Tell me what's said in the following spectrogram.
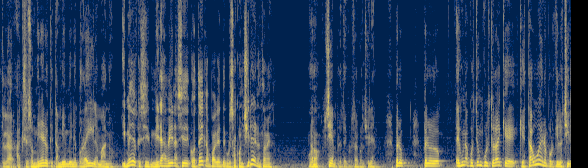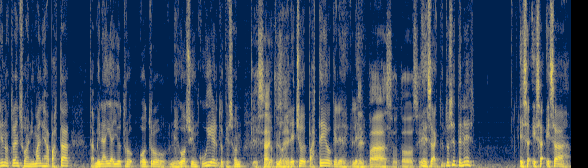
Claro. accesos mineros, que también viene por ahí la mano. Y medio que si mirás bien así de coté, capaz que te cruzas con chilenos también. ¿O no? No, Siempre te cruzas con chilenos. Pero, pero es una cuestión cultural que, que está bueno porque los chilenos traen sus animales a pastar. También ahí hay otro otro negocio encubierto que son Exacto, los sí. derechos de pasteo que les, les- El paso, todo, sí. Exacto. Entonces tenés esa, esa, esa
